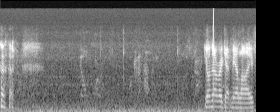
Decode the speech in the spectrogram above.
You'll never get me alive.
